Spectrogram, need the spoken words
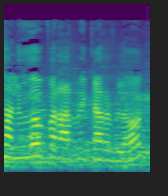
saludo para Ricard Vlog.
